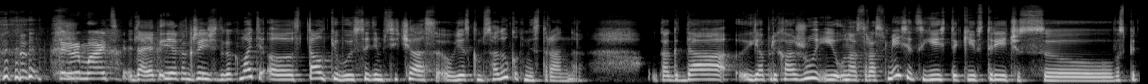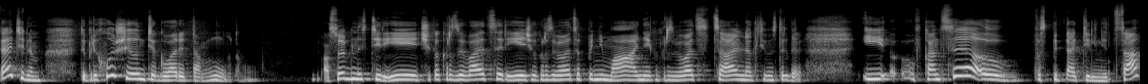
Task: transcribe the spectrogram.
Ты же мать. Да, я, я как женщина, как мать э, сталкиваюсь с этим сейчас в детском саду, как ни странно. Когда я прихожу, и у нас раз в месяц есть такие встречи с э, воспитателем, ты приходишь, и он тебе говорит там, ну, там, особенности речи, как развивается речь, как развивается понимание, как развивается социальная активность и так далее. И в конце э, воспитательница,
